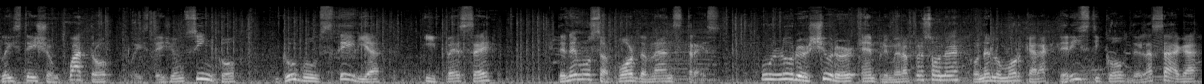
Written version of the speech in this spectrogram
PlayStation 4, PlayStation 5, Google Stadia y PC, tenemos a Borderlands 3, un looter shooter en primera persona con el humor característico de la saga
